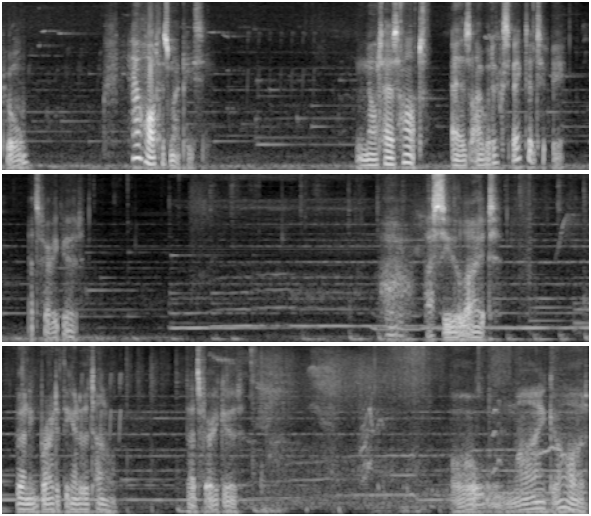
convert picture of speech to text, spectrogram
Cool. How hot is my PC? Not as hot as I would expect it to be. That's very good. I see the light burning bright at the end of the tunnel. That's very good. Oh my god.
